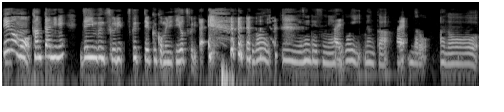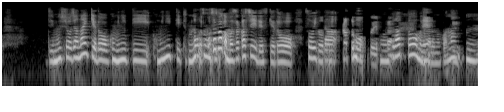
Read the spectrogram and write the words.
ていうのをもう簡単にね、全員分作り、作っていくコミュニティを作りたい。すごい、いい夢ですね。はいすごい、なんか、はいなんだろう、あのー事務所じゃないけど、コミュニティ、コミュニティ、ちょっとなんか言葉が難しいですけど、そういっプた、ラットフォームといううんプか。ラットフォームになるのかな、ねうんうん。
